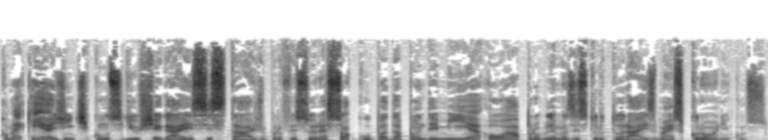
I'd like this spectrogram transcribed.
Como é que a gente conseguiu chegar a esse estágio, professor? É só culpa da pandemia ou há problemas estruturais mais crônicos?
